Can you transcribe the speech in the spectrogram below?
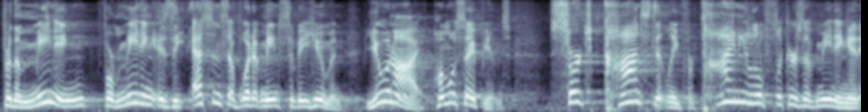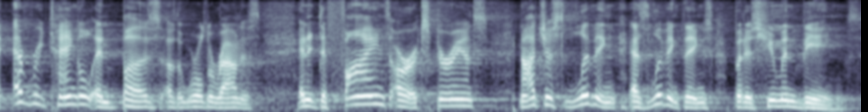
For the meaning, for meaning is the essence of what it means to be human. You and I, Homo sapiens, search constantly for tiny little flickers of meaning in every tangle and buzz of the world around us. And it defines our experience not just living as living things, but as human beings.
